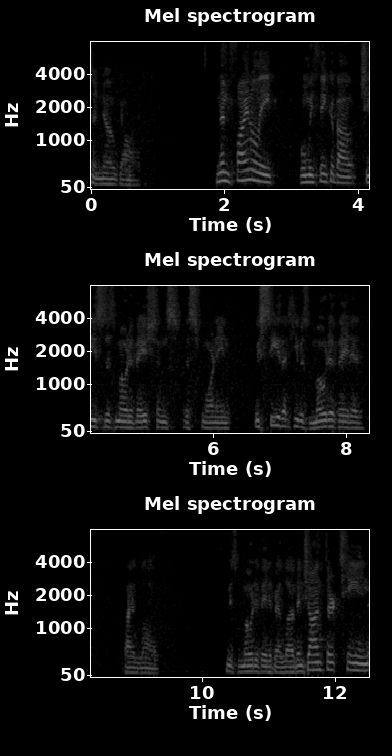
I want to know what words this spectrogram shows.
to know God. And then finally, when we think about Jesus' motivations this morning, we see that he was motivated by love. He was motivated by love. In John 13,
